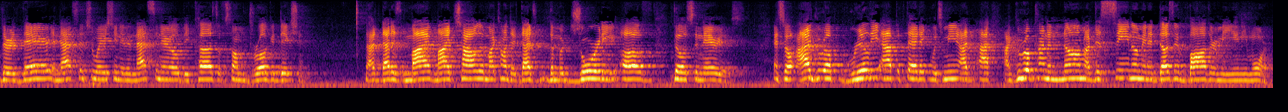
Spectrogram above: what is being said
they're there in that situation and in that scenario because of some drug addiction. That, that is my, my childhood, my context. That's the majority of those scenarios. And so I grew up really apathetic, which means I, I, I grew up kind of numb. I've just seen them and it doesn't bother me anymore.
